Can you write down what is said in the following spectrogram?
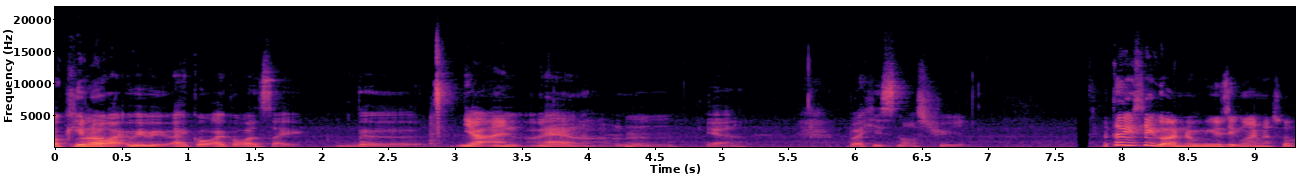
Okay. No. I, wait. Wait. I got. I got one psych. The Yeah, and yeah. Mm, yeah. But he's not straight. I thought you said you got the music one also.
